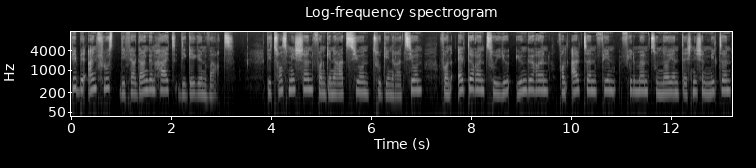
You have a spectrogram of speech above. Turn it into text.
Wie beeinflusst die Vergangenheit die Gegenwart? Die Transmission von Generation zu Generation, von Älteren zu Jüngeren, von alten Film, Filmen zu neuen technischen Mitteln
